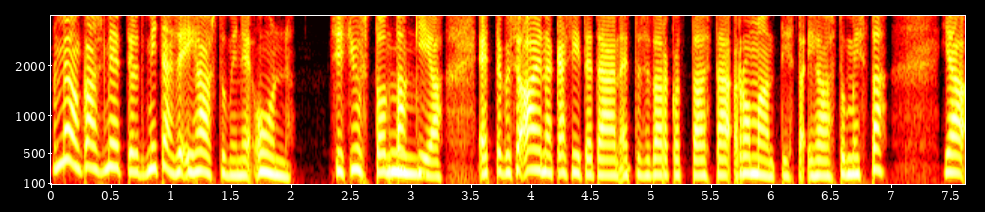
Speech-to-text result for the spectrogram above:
No me on myös miettinyt, että mitä se ihastuminen on. Siis just ton mm. takia, että kun se aina käsitetään, että se tarkoittaa sitä romanttista ihastumista. Ja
